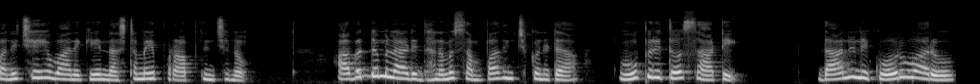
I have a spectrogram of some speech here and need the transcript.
పనిచేయవానికి నష్టమే ప్రాప్తించును. అబద్ధములాడి ధనము సంపాదించుకొనుట ఊపిరితో సాటి. దానిని కోరువారు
